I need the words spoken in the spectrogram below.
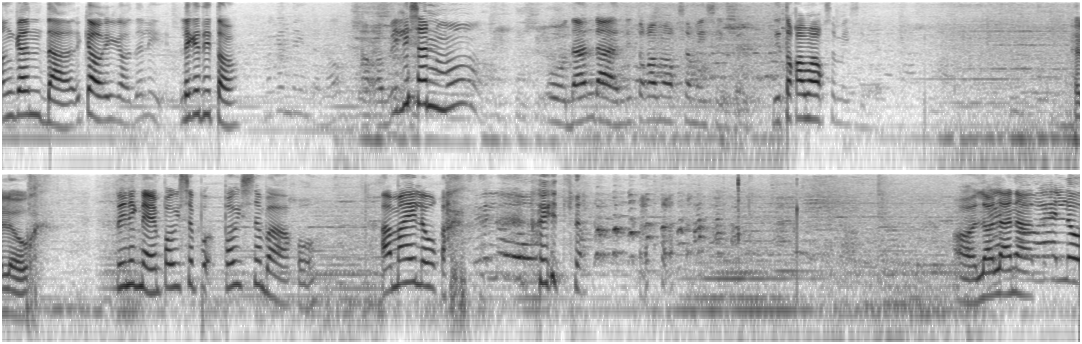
Ang ganda. Ikaw, ikaw, dali. Lagay dito. Maganda yung tanong. Oo, bilisan mo. Oh, dahan-dahan. Dito ka mawak sa may sipit. Dito ka mawak sa may sipit. Hello. Rinig na yun. Pawis na, pa- pawis na ba ako? Ama, hello ka. Hello! Wait lang. oh, lola na. Hello!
